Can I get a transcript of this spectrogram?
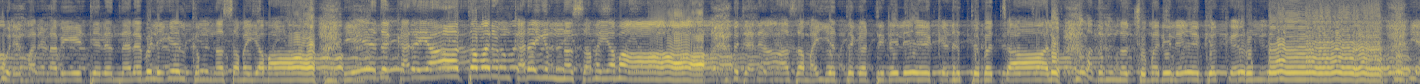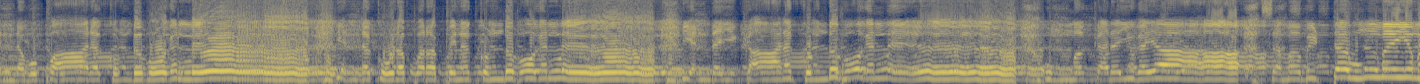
ഒരു മരണ വീട്ടിൽ നിലവിളി കേൾക്കുന്ന സമയമാ? ഏത് കരയാത്തവരും കരയുന്ന സമയമാ? ജനാസമയത്ത് കെട്ടിലേക്ക് എടുത്തു വെച്ചാൽ അതൊന്ന് ചുമരിലേക്ക് കേറുമ്പോ എന്റെ ഉപ്പാരെ കൊണ്ടുപോകല്ലേ? എന്റെ കൂടപ്പറപ്പിനെ കൊണ്ടുപോകല്ലേ? എന്റെ ഈ കാനെ കൊണ്ടുപോകല്ലേ? ഉമ്മ കരയുകയാ സമവിട്ട ഉമ്മയും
